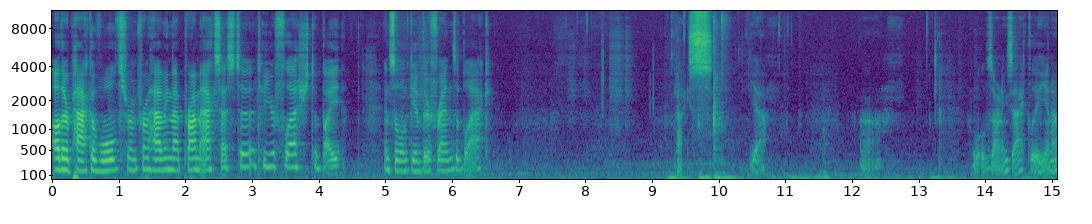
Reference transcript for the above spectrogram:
other pack of wolves from from having that prime access to to your flesh to bite, and so they'll give their friends a black. Nice. Yeah. Um, wolves aren't exactly, you know,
